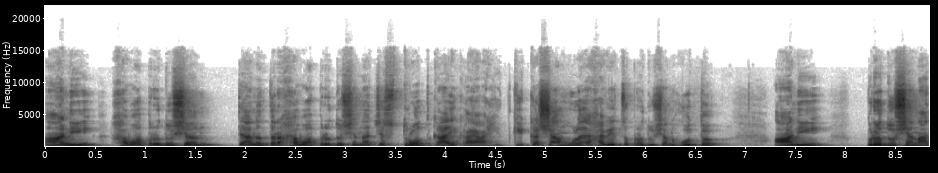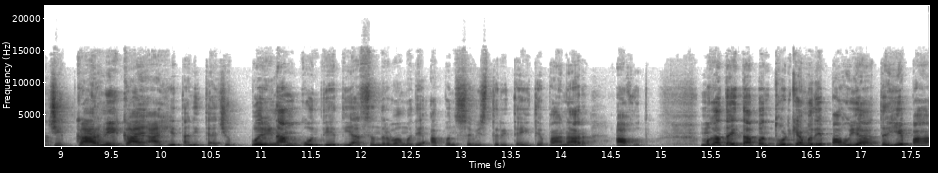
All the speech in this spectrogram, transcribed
आणि हवा प्रदूषण त्यानंतर हवा प्रदूषणाचे स्रोत काय काय आहेत? की कशामुळे हवेचं प्रदूषण होतं? आणि प्रदूषणाची कारणे काय आहेत आणि त्याचे परिणाम कोणते आहेत या संदर्भामध्ये आपण सविस्तरित्या इथे पाहणार आहोत. मग आता इथं आपण थोडक्यामध्ये पाहूया. तर हे पहा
